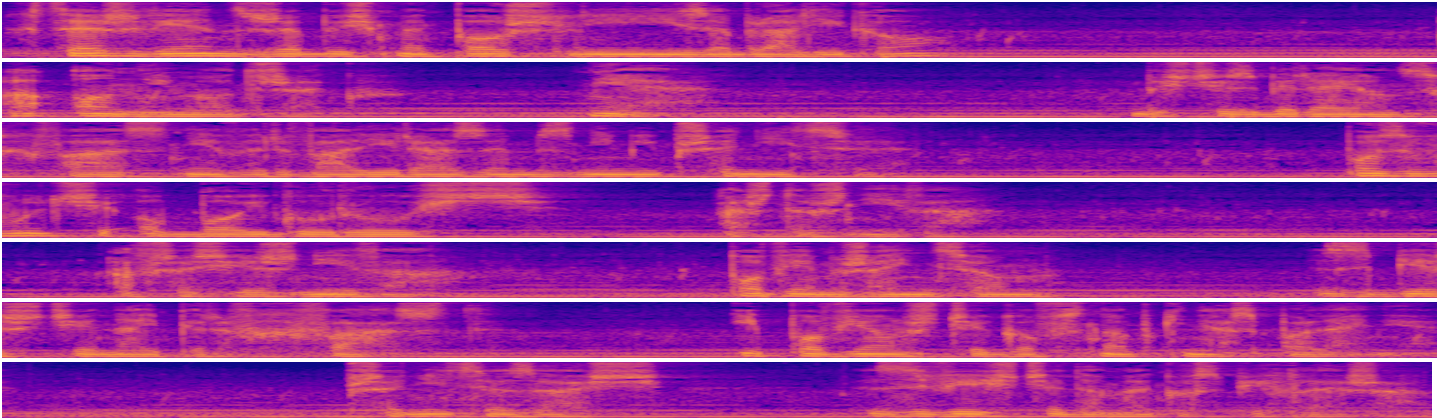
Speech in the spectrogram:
Chcesz więc, żebyśmy poszli i zabrali go? A on im odrzekł: Nie, byście zbierając chwast nie wyrwali razem z nimi pszenicy. Pozwólcie obojgu róść aż do żniwa. A w czasie żniwa powiem żeńcom: Zbierzcie najpierw chwast i powiążcie go w snopki na spalenie. Pszenicę zaś zwieście do mego spichlerza.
